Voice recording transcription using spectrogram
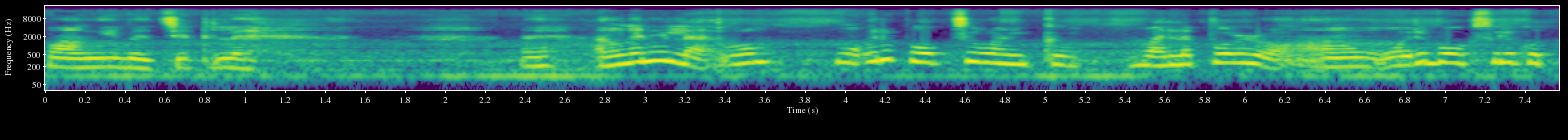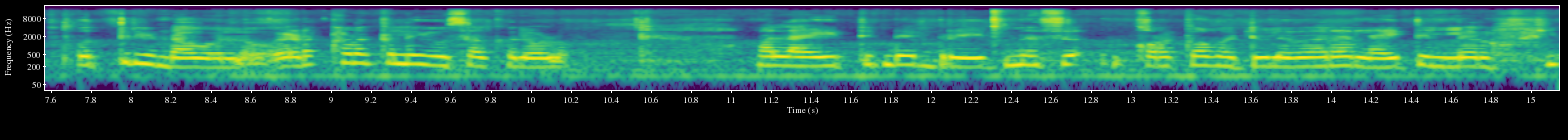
വാങ്ങി വെച്ചിട്ടില്ലേ? അങ്ങനെയില്ല. അപ്പം ഒരു ബോക്സ് വാങ്ങിക്കും. വല്ലപ്പോഴും ഒരു ബോക്സിൽ ഒത്തിരി ഉണ്ടാവുമല്ലോ. ഇടക്കിടക്കല്ലേ യൂസ് ആക്കലുള്ളൂ. ആ ലൈറ്റിന്റെ ബ്രൈറ്റ്നെസ് കുറയ്ക്കാൻ പറ്റില്ല വേറെ ലൈറ്റ് ഇല്ല റൂമിൽ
